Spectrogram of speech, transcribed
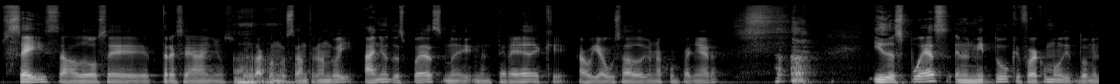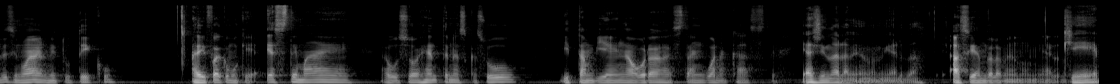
6 a 12, 13 años, ¿verdad? Cuando estaba entrenando ahí. Años después me, me enteré de que había abusado de una compañera. Y después, en el Me Too, que fue como 2019, el Me Too Tico, ahí fue como que este mae abusó de gente en Escazú y también ahora está en Guanacaste Y haciendo la misma mierda. haciendo la misma mierda. Qué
